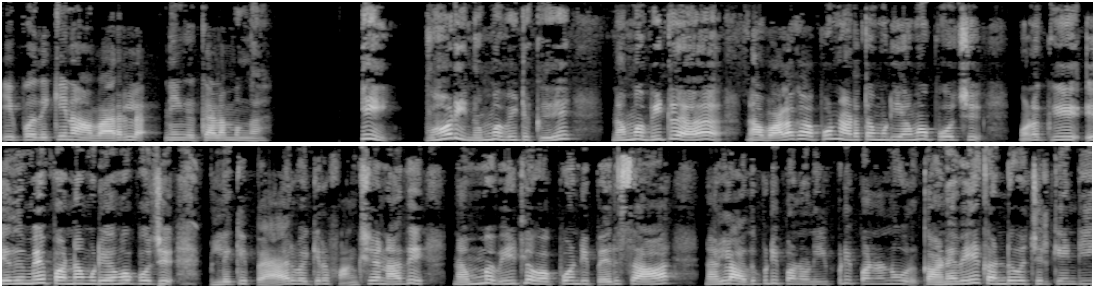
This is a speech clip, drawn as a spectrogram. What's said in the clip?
இப்போதைக்கு நான் வரல. நீங்க கிளம்புங்க. ம். வாடி நம்ம வீட்டுக்கு. நம்ம வீட்டில் நான் வளகாப்பும் நடத்த முடியாமல் போச்சு. உனக்கு எதுவுமே பண்ண முடியாமல் போச்சு. பிள்ளைக்கு பேர் வைக்கிற ஃபங்க்ஷன் அது. நம்ம வீட்டில் வைப்போண்டி பெருசா. நல்லா அதுபடி பண்ணணும் இப்படி பண்ணணும் ஒரு கனவே கண்டு வச்சிருக்கேன்டி.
